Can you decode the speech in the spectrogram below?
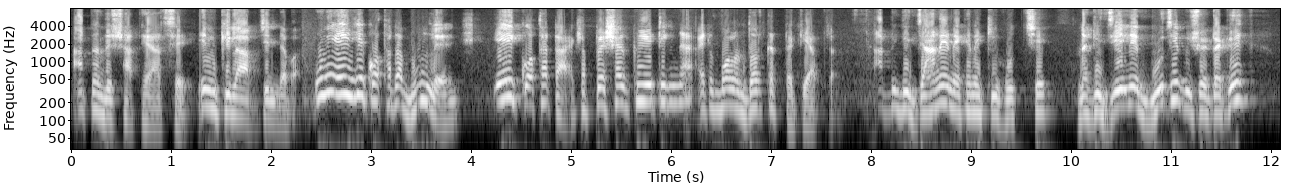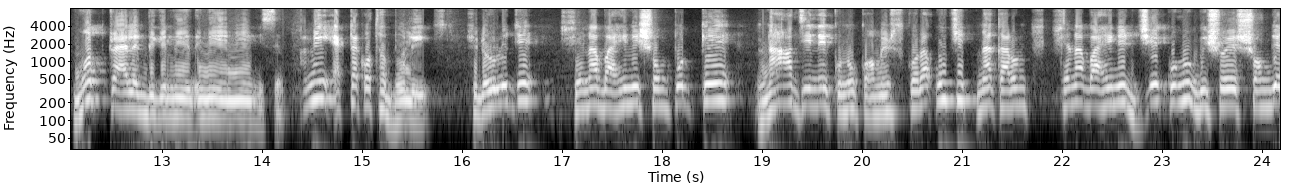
আপনাদের সাথে আছে। ইনকিলাব, জিন্দাবাদ। উনি এই যে কথাটা বললেন, এই কথাটা একটা প্রেশার ক্রিয়েটিং না? এটা বলার দরকারটা কি আপনার? আপনি কি জানেন এখানে কি হচ্ছে? নাকি জেনে বুঝে বিষয়টাকে মত ট্রায়ালের দিকে নিয়ে নিয়ে নিছে? আমি একটা কথা বলি, সেটা হলো যে সেনাবাহিনী সম্পর্কে না জেনে কোনো কমেন্টস করা উচিত না, কারণ সেনাবাহিনীর যে কোনো বিষয়ের সঙ্গে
